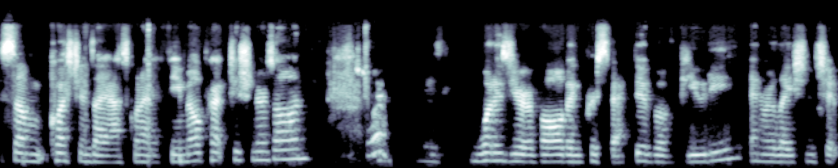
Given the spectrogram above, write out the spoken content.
some questions I ask when I have female practitioners on. Sure. What is your evolving perspective of beauty and relationship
